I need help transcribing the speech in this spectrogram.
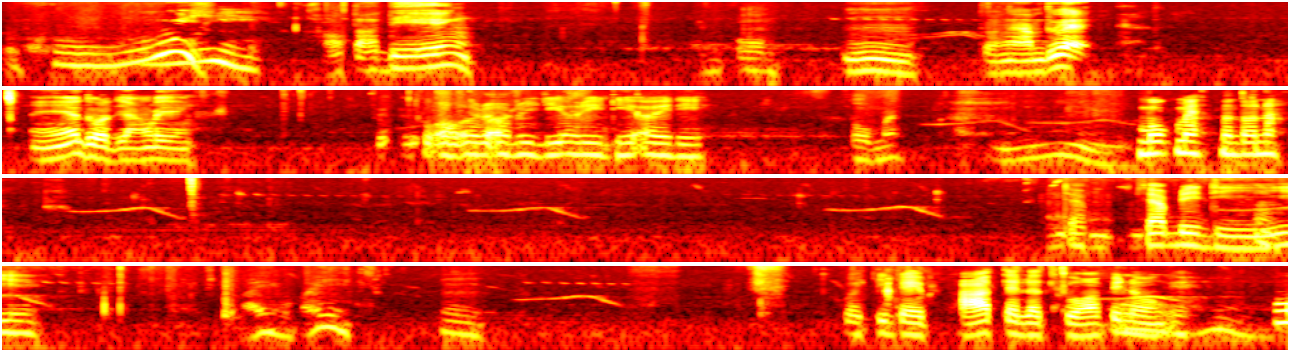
โอ้ยเขาตาแดงโฟมอืมตัวงามด้วยเอ๊ะโดดอย่างเรงเอาเอาเอาดีๆเอาดีๆเอาดีโฟมไหมอื มๆมกไหมมันตอนน่ะจับจับดีไปไปๆอืมกว่าจะได้ปลาแต่ละตัวพี่น้องเอ้ยโอ้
